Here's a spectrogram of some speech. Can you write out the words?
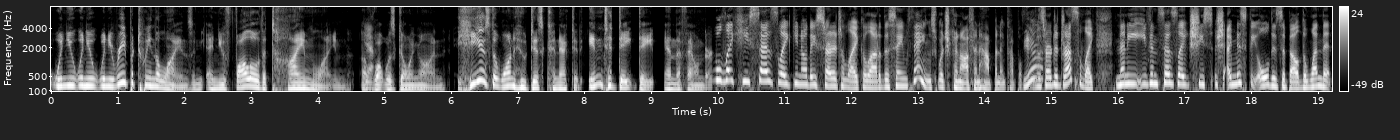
when you when you when you read between the lines and, and you follow the timeline of Yeah. what was going on he is the one who disconnected. Into DateDate and the founder Well, like he says, like, you know, they started to like a lot of the same things, which can often happen in couples. Yeah. They started to dress alike. And then he even says, like, she's, sh I miss the old Isabel, the one that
